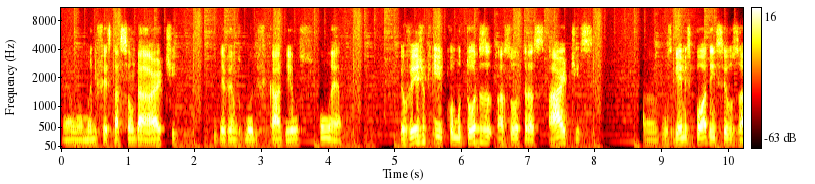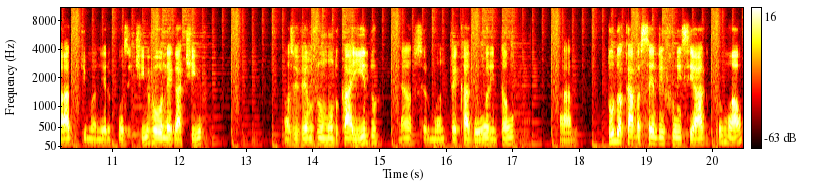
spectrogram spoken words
né, uma manifestação da arte e devemos glorificar a Deus com ela. Eu vejo que, como todas as outras artes, os games podem ser usados de maneira positiva ou negativa. Nós vivemos num mundo caído, né, o ser humano pecador, então uh, tudo acaba sendo influenciado para o mal.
